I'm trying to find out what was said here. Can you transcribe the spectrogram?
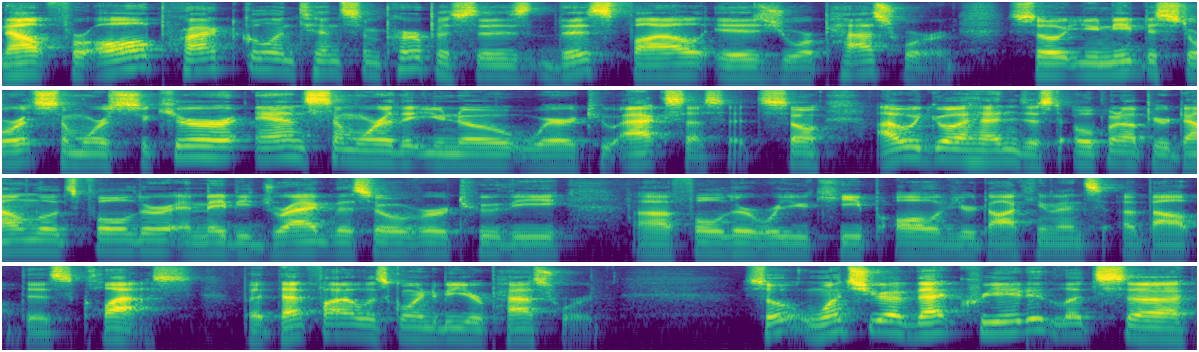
Now, for all practical intents and purposes, this file is your password. So you need to store it somewhere secure and somewhere that you know where to access it. So I would go ahead and just open up your downloads folder and maybe drag this over to the uh, folder where you keep all of your documents about this class. But that file is going to be your password. So once you have that created, let's uh,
